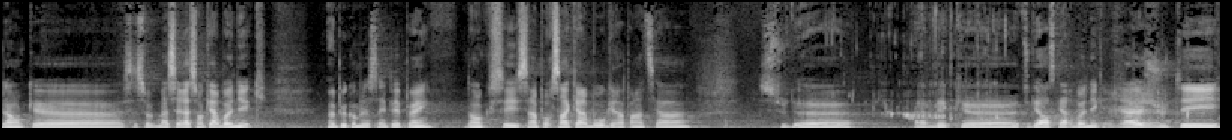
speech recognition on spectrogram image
Donc, euh, c'est ça, macération carbonique, un peu comme le Saint-Pépin. Donc, c'est 100% carbo, grappe entière, euh, avec euh, du gaz carbonique rajouté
